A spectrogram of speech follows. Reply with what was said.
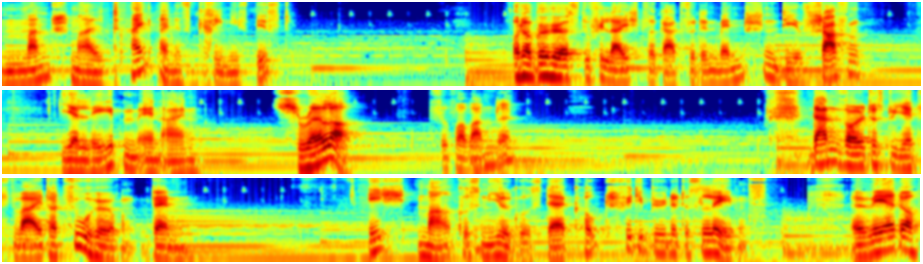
manchmal Teil eines Krimis bist? Oder gehörst du vielleicht sogar zu den Menschen, die es schaffen, ihr Leben in ein Thriller zu verwandeln? Dann solltest du jetzt weiter zuhören, denn ich, Markus Nielgus, der Coach für die Bühne des Lebens, werde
